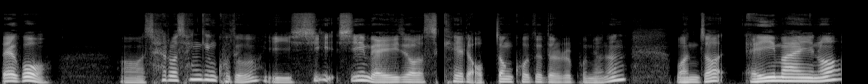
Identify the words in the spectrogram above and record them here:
빼고 어, 새로 생긴 코드, 이 C, C 메이저 스케일에 없던 코드들을 보면은 먼저 A minor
